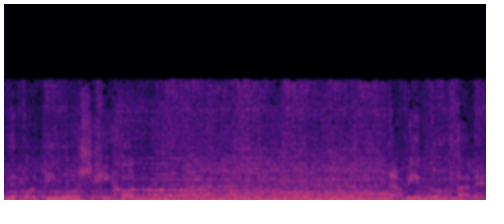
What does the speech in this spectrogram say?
Deportivos Gijón. David González.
